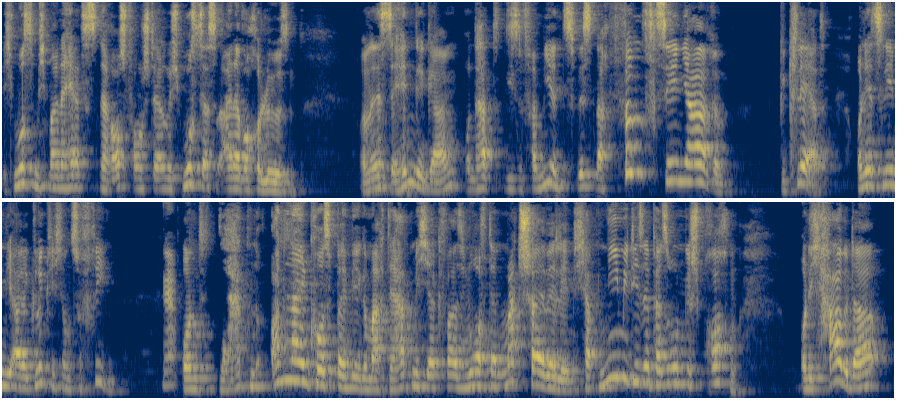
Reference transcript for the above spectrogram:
ich muss mich meiner härtesten Herausforderung stellen und ich muss das in einer Woche lösen. Und dann ist er hingegangen und hat diesen Familienzwist nach 15 Jahren geklärt. Und jetzt leben die alle glücklich und zufrieden. Ja. Und der hat einen Online-Kurs bei mir gemacht. Der hat mich ja quasi nur auf der Mattscheibe erlebt. Ich habe nie mit dieser Person gesprochen. Und ich habe da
